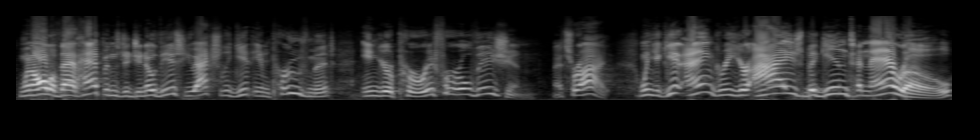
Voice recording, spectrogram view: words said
when all of that happens, did you know this? You actually get improvement in your peripheral vision. That's right. When you get angry, your eyes begin to narrow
